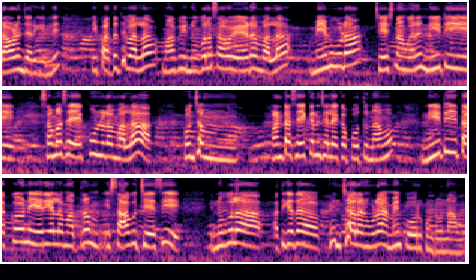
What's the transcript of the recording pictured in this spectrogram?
రావడం జరిగింది. ఈ పద్ధతి వల్ల మాకు ఈ నువ్వుల సాగు వేయడం వల్ల మేము కూడా చేసినాం కానీ నీటి సమస్య ఎక్కువ ఉండడం వల్ల కొంచెం పంట సేకరించలేకపోతున్నాము. నీటి తక్కువ ఉన్న ఏరియాలో మాత్రం ఈ సాగు చేసి నువ్వుల అతిగత పెంచాలని కూడా మేము కోరుకుంటున్నాము.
